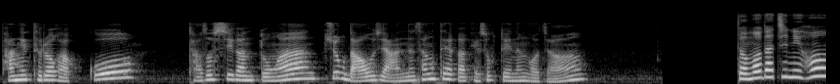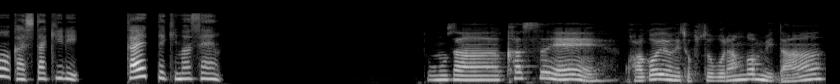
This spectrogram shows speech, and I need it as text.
방에 들어갔고 5시간 동안 쭉 나오지 않는 상태가 계속되는 거죠. 友達に本を貸したきり、帰ってきません。 동사 카스에 과거형에 접속을 한 겁니다.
